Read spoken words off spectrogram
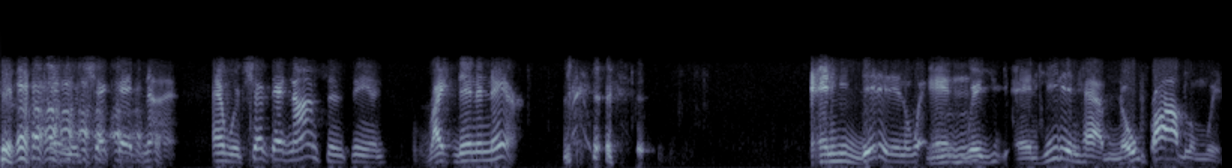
and would check that and would check that nonsense in right then and there. and he did it in a way, Mhm. and where you, and he didn't have no problem with it.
